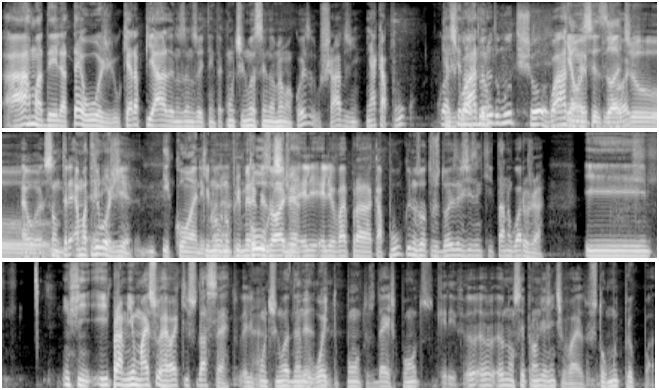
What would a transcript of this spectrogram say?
A arma dele até hoje, o que era piada nos anos 80, continua sendo a mesma coisa. O Chaves em- Acapulco. com a assinatura guardam, do Multishow. guardam que é um esse episódio, É, são é uma trilogia. icônico. Que no, né? no primeiro Cult, episódio né? ele, ele vai pra Acapulco e nos outros dois eles dizem que tá no Guarujá. E. Enfim, e pra mim o mais surreal é que isso dá certo. Ele continua dando verdade. 8 pontos, 10 pontos. Incrível. Eu, eu, eu não sei pra onde a gente vai, eu estou muito preocupado.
